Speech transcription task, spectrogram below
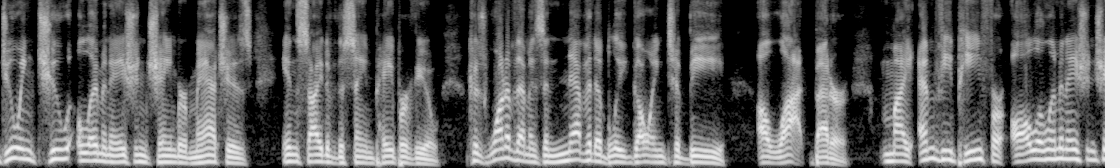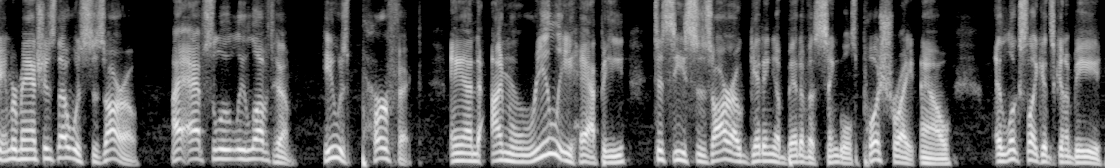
doing two elimination chamber matches inside of the same pay per view because one of them is inevitably going to be a lot better. My MVP for all elimination chamber matches, though, was Cesaro. I absolutely loved him. He was perfect. And I'm really happy to see Cesaro getting a bit of a singles push right now. It looks like it's going to be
